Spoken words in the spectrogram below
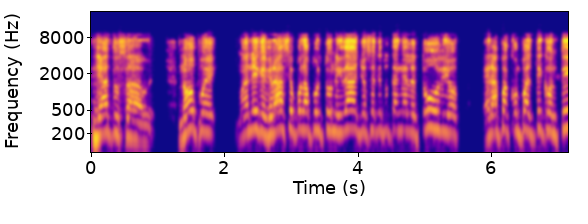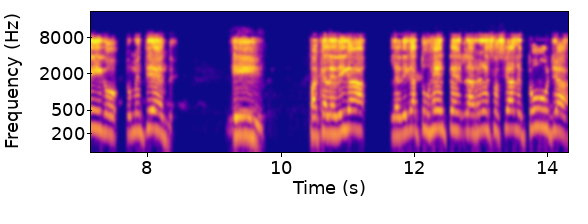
Ya tú sabes. No, pues, manique, gracias por la oportunidad. Yo sé que tú estás en el estudio. Era para compartir contigo, ¿tú me entiendes? Y para que le diga, le diga a tu gente las redes sociales tuyas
